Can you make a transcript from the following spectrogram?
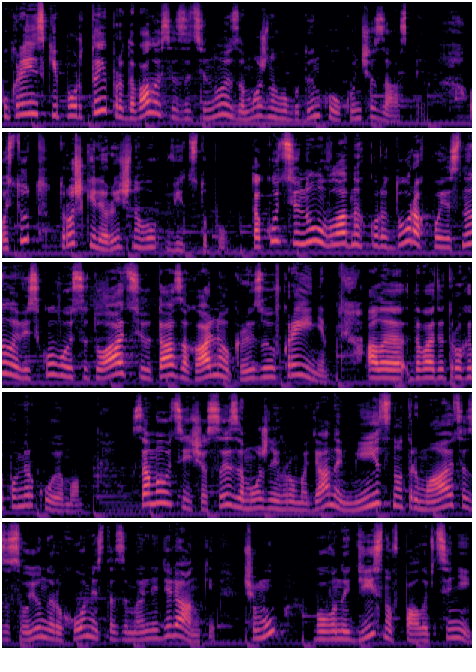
Українські порти продавалися за ціною заможного будинку у Кончазаспі. Ось тут трошки ліричного відступу. Таку ціну у владних коридорах пояснили військовою ситуацією та загальною кризою в країні. Але давайте трохи поміркуємо. Саме у ці часи заможні громадяни міцно тримаються за свою нерухомість та земельні ділянки. Чому? Бо вони дійсно впали в ціні.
